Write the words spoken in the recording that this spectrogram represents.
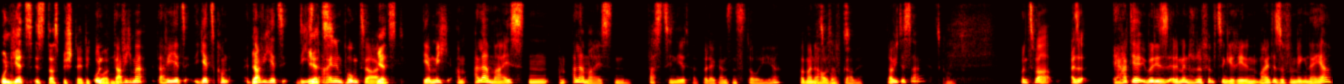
Und jetzt ist das bestätigt Und worden. darf ich mal, darf ich jetzt, jetzt kommt, darf ich jetzt diesen Jetzt. einen Punkt sagen, jetzt. Der mich am allermeisten, am allermeisten fasziniert hat bei der ganzen Story, ja? Bei meiner Jetzt kommt's. Hausaufgabe. Darf ich das sagen? Jetzt kommt's. Und zwar, also er hat ja über dieses Element 115 geredet und meinte so von wegen, naja,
